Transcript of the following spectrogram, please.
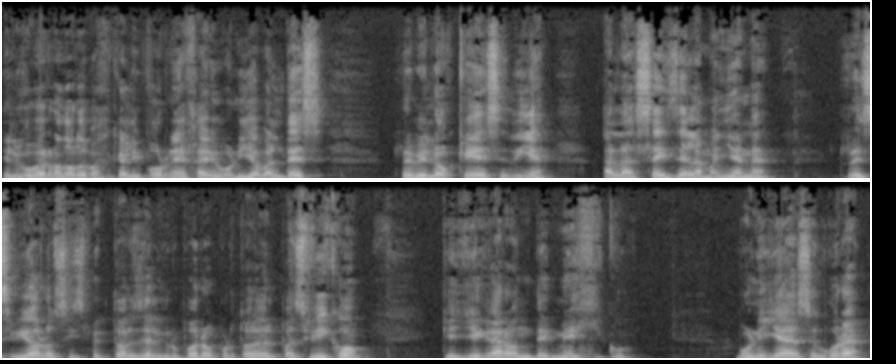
el gobernador de Baja California, Jaime Bonilla Valdés, reveló que ese día, a las 6 de la mañana, recibió a los inspectores del Grupo Aeroportuario del Pacífico que llegaron de México. Bonilla asegura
